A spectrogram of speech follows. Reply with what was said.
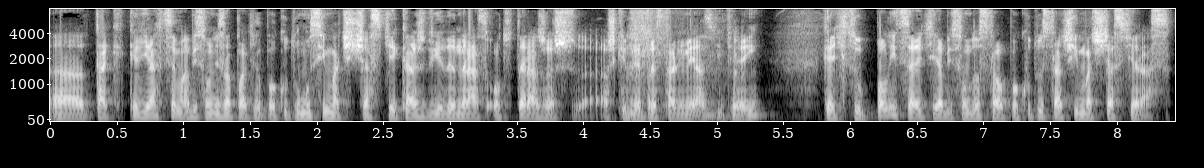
uh, tak keď ja chcem, aby som nezaplatil pokutu, musím mať šťastie každý jeden raz od teraz, až, až kým neprestaneme jazdiť. Hej. Keď chcú policajti, aby som dostal pokutu, stačí mať šťastie raz.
